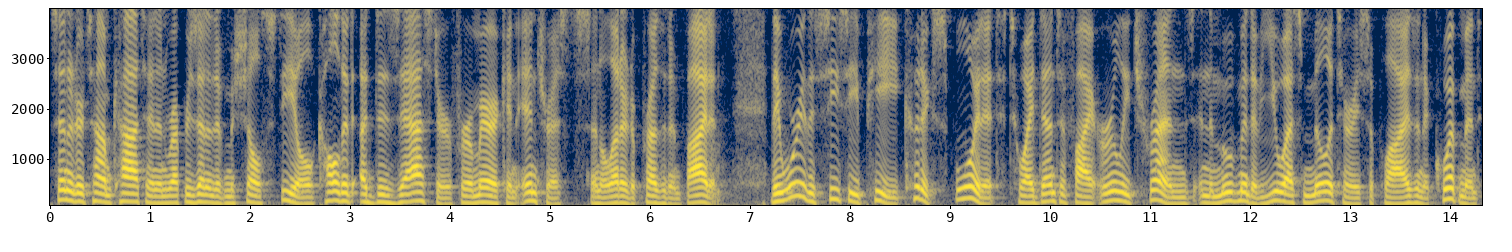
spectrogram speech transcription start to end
Senator Tom Cotton and Representative Michelle Steel called it a disaster for American interests in a letter to President Biden. They worry the CCP could exploit it to identify early trends in the movement of U.S. military supplies and equipment,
